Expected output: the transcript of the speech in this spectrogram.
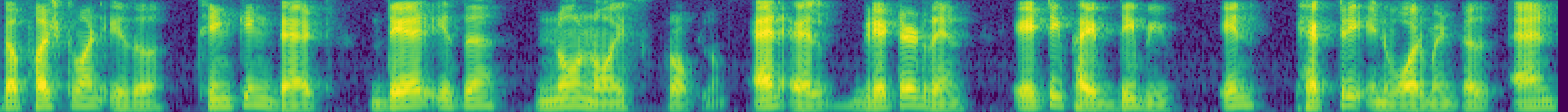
The first one is a thinking that there is a no noise problem. NL greater than 85 dB in factory environmental and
